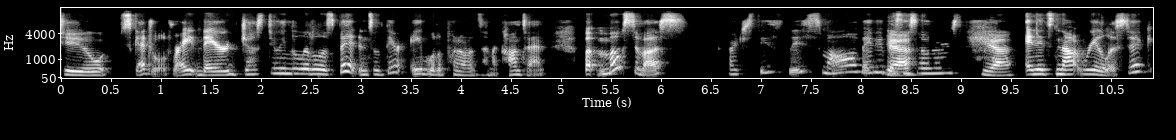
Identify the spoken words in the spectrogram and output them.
to scheduled, right? They're just doing the littlest bit. And so they're able to put out a ton of content. But most of us are just these these small baby business yeah. owners. Yeah. And it's not realistic.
